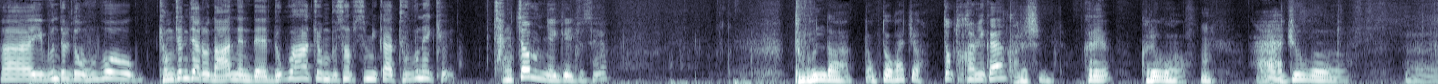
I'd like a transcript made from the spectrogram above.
아, 이분들도 후보 경쟁자로 나왔는데 누가 좀 무섭습니까? 두 분의 겨- 장점 얘기해 주세요. 두 분 다 똑똑하죠. 똑똑합니까? 그렇습니다. 그래요? 그리고 음. 아주 그 어,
